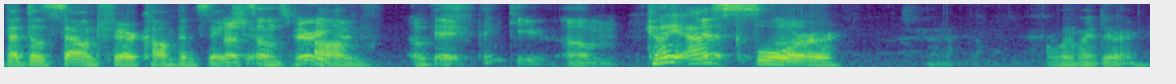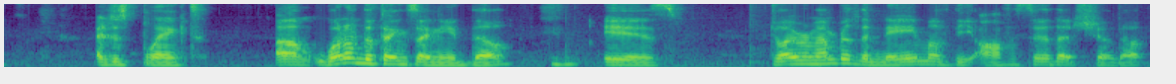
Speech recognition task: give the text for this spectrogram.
that does sound fair compensation. That sounds very Um, good. Okay, thank you. Um, Can I ask Yes, for? what am I doing? I just blanked. Um, one of the things I need though is, do I remember the name of the officer that showed up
